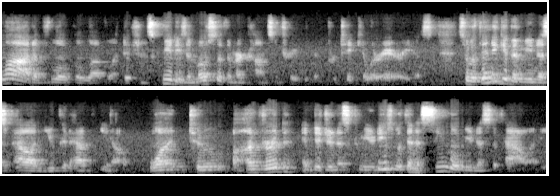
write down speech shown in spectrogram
lot of local level indigenous communities, and most of them are concentrated in particular areas. So within a given municipality, you could have, you know, one, two, a hundred indigenous communities within a single municipality.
